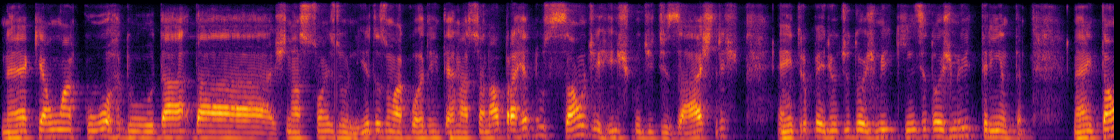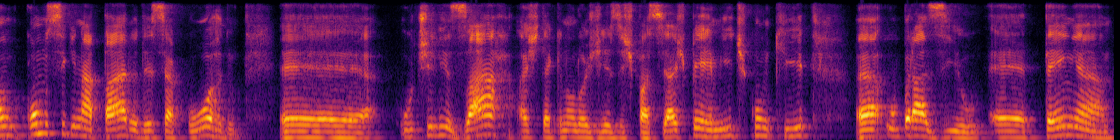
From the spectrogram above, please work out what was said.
né, que é um acordo da, das Nações Unidas, um acordo internacional para redução de risco de desastres entre o período de 2015 e 2030. Né? Então, como signatário desse acordo, é, utilizar as tecnologias espaciais permite com que é, o Brasil é, tenha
